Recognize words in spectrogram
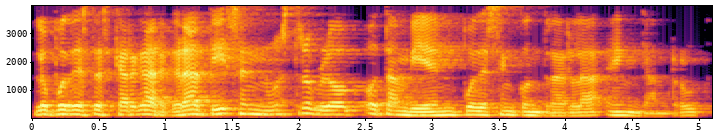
Lo puedes descargar gratis en nuestro blog o también puedes encontrarla en Gumroad.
